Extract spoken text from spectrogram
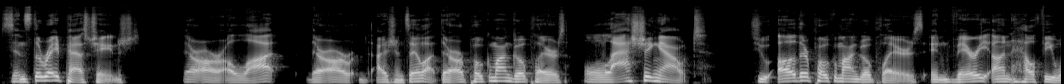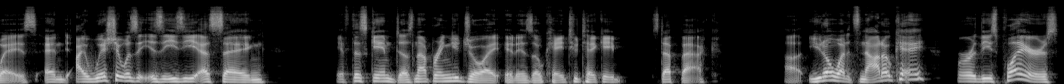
since the raid pass changed, there are a lot. There are, I shouldn't say a lot, there are Pokemon Go players lashing out to other Pokemon Go players in very unhealthy ways. And I wish it was as easy as saying, if this game does not bring you joy, it is okay to take a step back. Uh, you know what? It's not okay for these players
